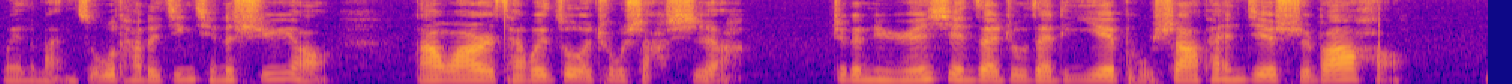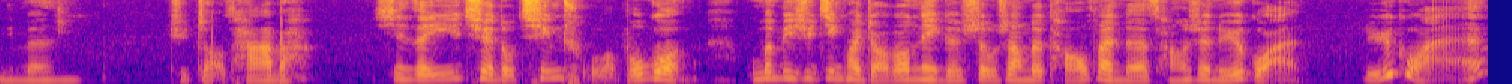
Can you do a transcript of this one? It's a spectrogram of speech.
为了满足她的金钱的需要，达瓦尔才会做出傻事啊。这个女人现在住在迪耶普沙滩街十八号，你们去找她吧。现在一切都清楚了，不过我们必须尽快找到那个受伤的逃犯的藏身旅馆。旅馆？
